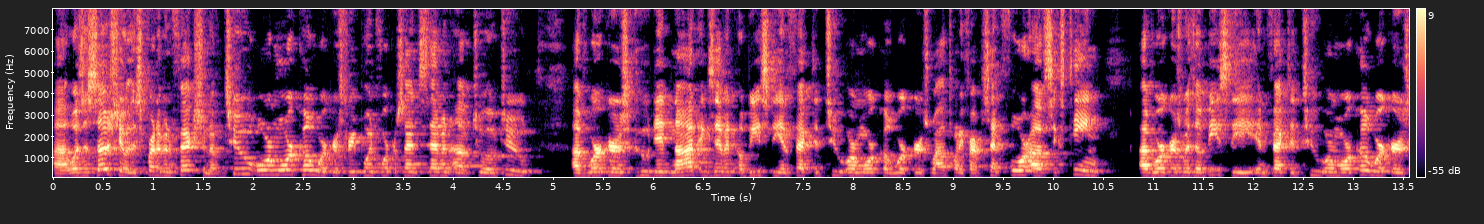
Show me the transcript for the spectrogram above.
uh, was associated with the spread of infection of two or more coworkers, 3.4%, 7 of 202 of workers who did not exhibit obesity infected two or more coworkers, while 25%, four of 16 of workers with obesity infected two or more coworkers.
